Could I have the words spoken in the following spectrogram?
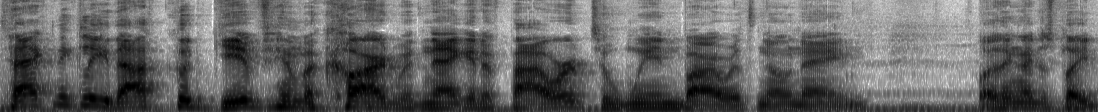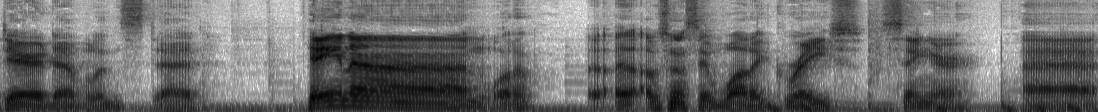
Technically, that could give him a card with negative power to win bar with no name. So I think I just play Daredevil instead. Kanan! What a, I was gonna say what a great singer. Uh,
